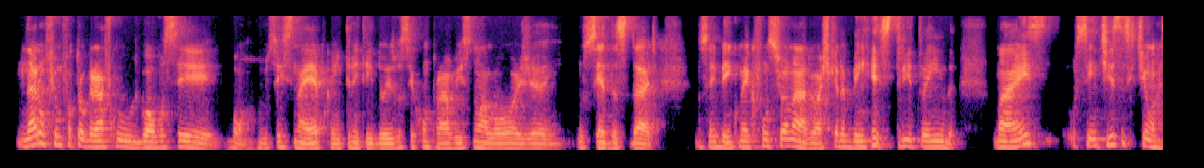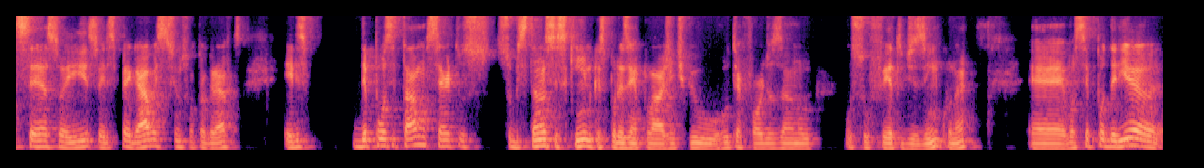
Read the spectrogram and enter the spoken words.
não era um filme fotográfico igual você, bom, não sei se na época, em 32, você comprava isso numa loja no centro da cidade. Não sei bem como é que funcionava, eu acho que era bem restrito ainda. Mas os cientistas que tinham acesso a isso, eles pegavam esses filmes fotográficos, eles depositavam certas substâncias químicas, por exemplo, lá a gente viu o Rutherford usando o sulfeto de zinco, né? É, você poderia,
